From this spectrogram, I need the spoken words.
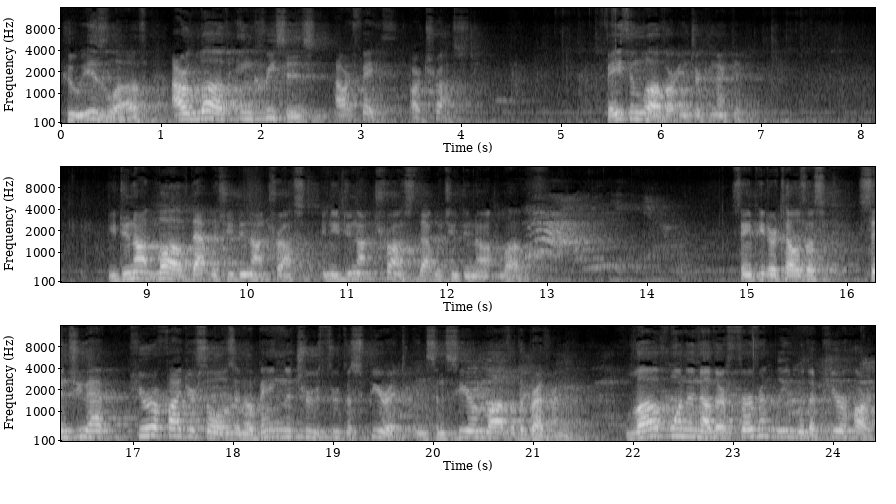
who is love, our love increases our faith, our trust. Faith and love are interconnected. You do not love that which you do not trust, and you do not trust that which you do not love. St. Peter tells us Since you have purified your souls in obeying the truth through the Spirit in sincere love of the brethren, love one another fervently with a pure heart,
